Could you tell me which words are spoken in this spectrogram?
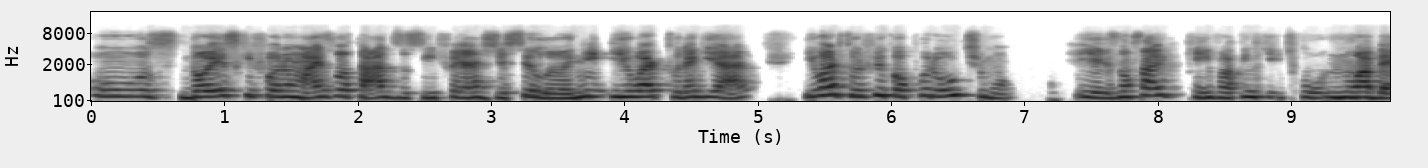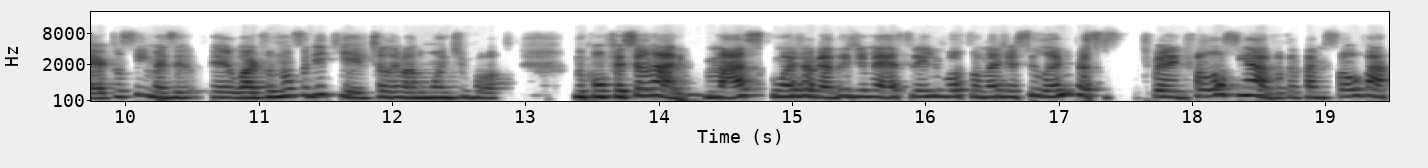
Os dois que foram mais votados, assim, foi a Gessilane e o Arthur Aguiar. E o Arthur ficou por último. E eles não sabem quem vota em quem, tipo, no aberto, sim, mas o Arthur não sabia que ele tinha levado um monte de voto no confessionário. Mas com a jogada de mestre, ele votou na Gessilane, tipo, ele falou assim: ah, vou tentar me salvar.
